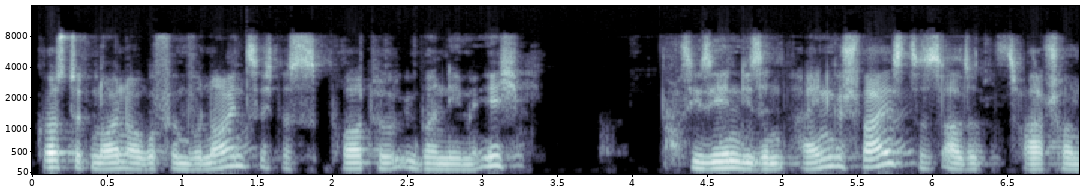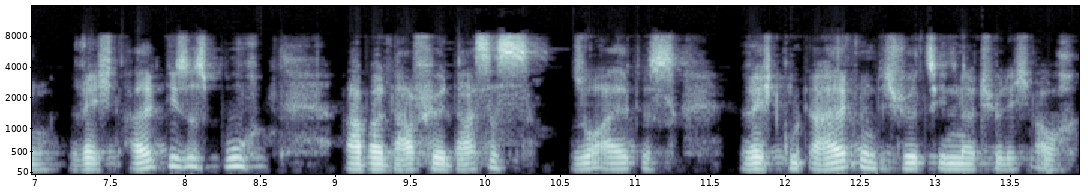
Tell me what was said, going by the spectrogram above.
Kostet 9,95 Euro. Das Porto übernehme ich. Sie sehen, die sind eingeschweißt. Das ist also zwar schon recht alt, dieses Buch, aber dafür, dass es so alt ist, recht gut erhalten. Und ich würde es Ihnen natürlich auch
